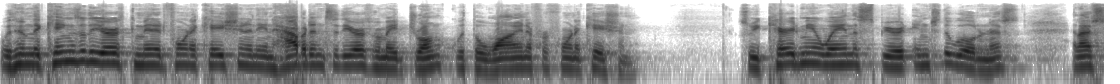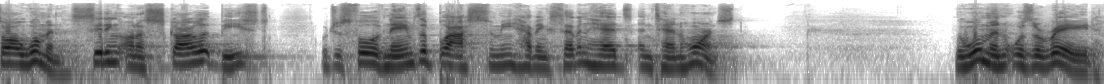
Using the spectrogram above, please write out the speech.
with whom the kings of the earth committed fornication, and the inhabitants of the earth were made drunk with the wine of her fornication. So he carried me away in the spirit into the wilderness, and I saw a woman sitting on a scarlet beast, which was full of names of blasphemy, having seven heads and ten horns. The woman was arrayed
